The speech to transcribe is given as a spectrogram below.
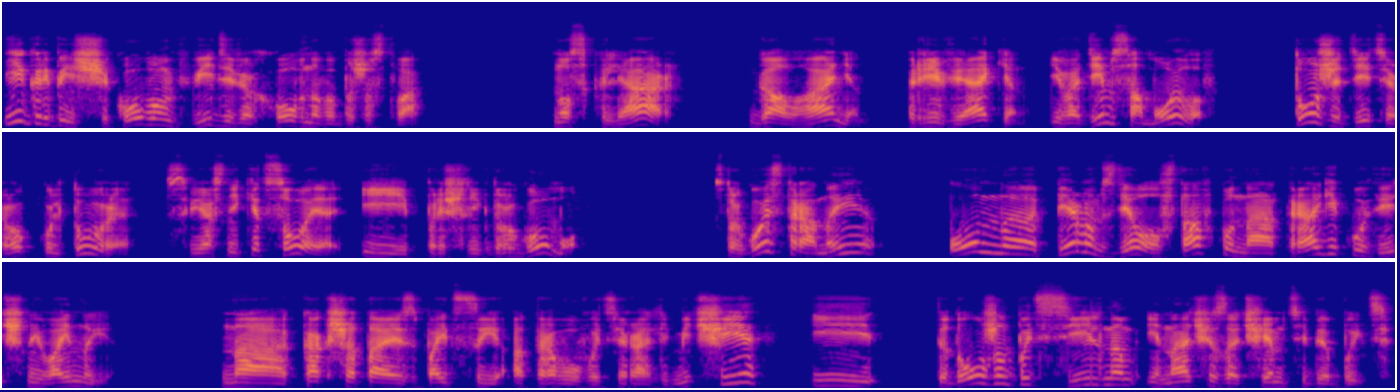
и Гребенщиковым в виде верховного божества. Но Скляр, Галанин, Ревякин и Вадим Самойлов тоже дети рок-культуры, сверстники Цоя и пришли к другому. С другой стороны, он э, первым сделал ставку на трагику Вечной войны, на «Как шатаясь бойцы от траву вытирали мечи» и «Ты должен быть сильным, иначе зачем тебе быть?».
